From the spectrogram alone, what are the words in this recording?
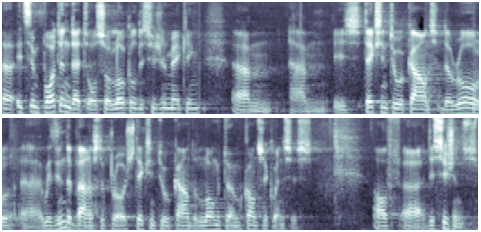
uh, it's important that also local decision making um, um, is, takes into account the role uh, within the balanced approach, takes into account the long-term consequences of uh, decisions.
